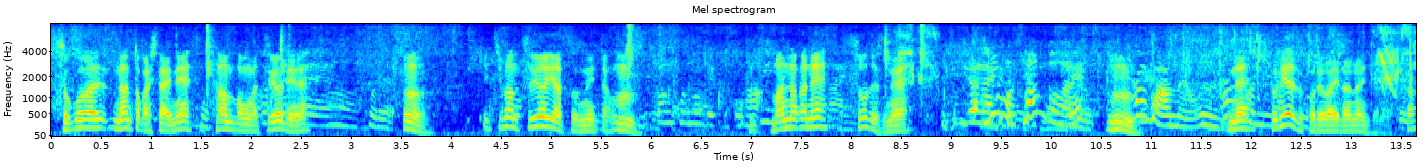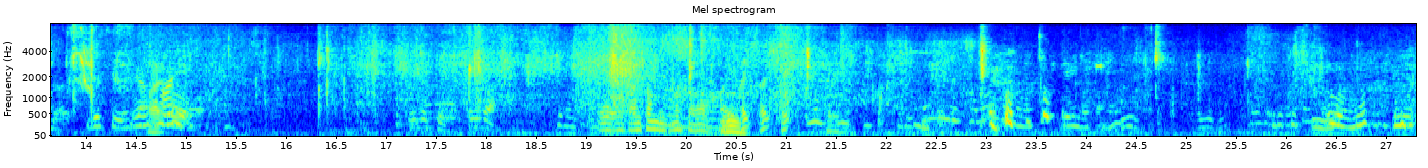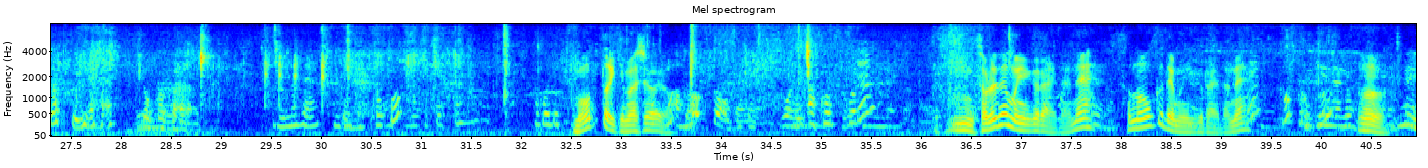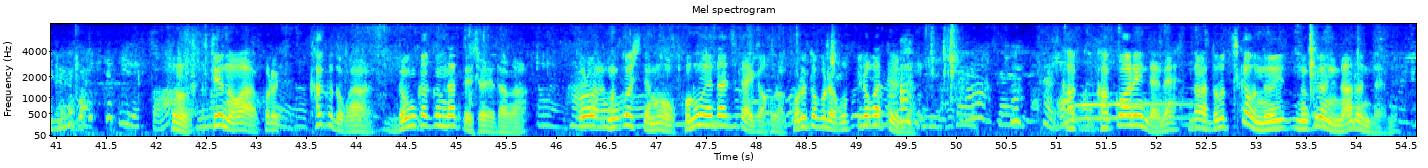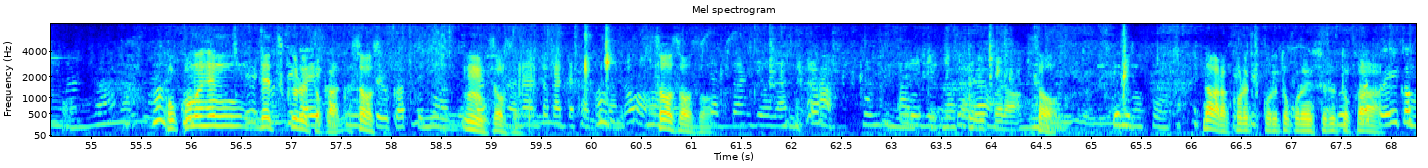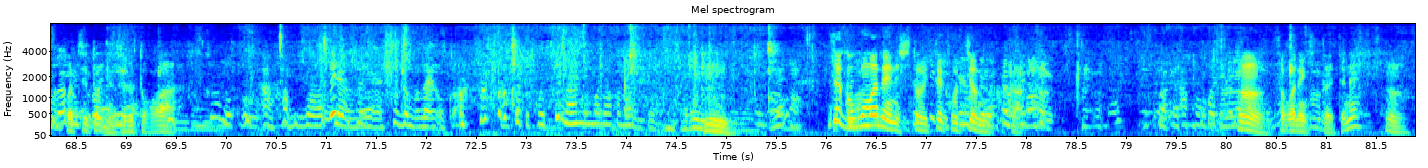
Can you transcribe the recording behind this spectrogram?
そこはなんとかしたいね。3本が強いでね。これうん。一番強いやつを抜いた。うん。真ん中ね。そうですね。でも3本ある。うん。本あるのよ、うん、ね。とりあえずこれはいらないんじゃないですか。ですよねはい。はい。おお、大胆に行きましたな。はい、はい、はい。うん、難しい。ねどこからすみませんここもっと行きましょうよ。うん、それでもいいぐらいだね。その奥でもいいぐらいだね。うん。うん。っていうのは、これ、角度が鈍角になってるでしょ、枝が。これを残しても、この枝自体がほら、これとこれ、おっぴろがってるじゃん。かかっこ悪いんだよね。だから、どっちかを抜くようになるんだよね。ここの辺で作るとか、そうそう。うん、そうそう。そうそうそう。そう。だから、これとこれとこれにするとか、こっちとにするとか、うでもないのか。ちょっとこっち何にもなくなってる。うん。じゃあ、ここまでにしといて、こっちを抜くか。うん、そこで切っといてね。うん。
